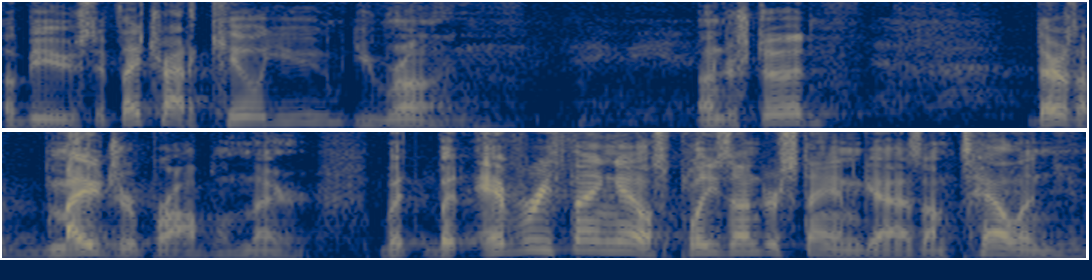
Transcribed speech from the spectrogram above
abuse. If they try to kill you, you run. Understood? There's a major problem there. But, but everything else, please understand, guys, I'm telling you.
